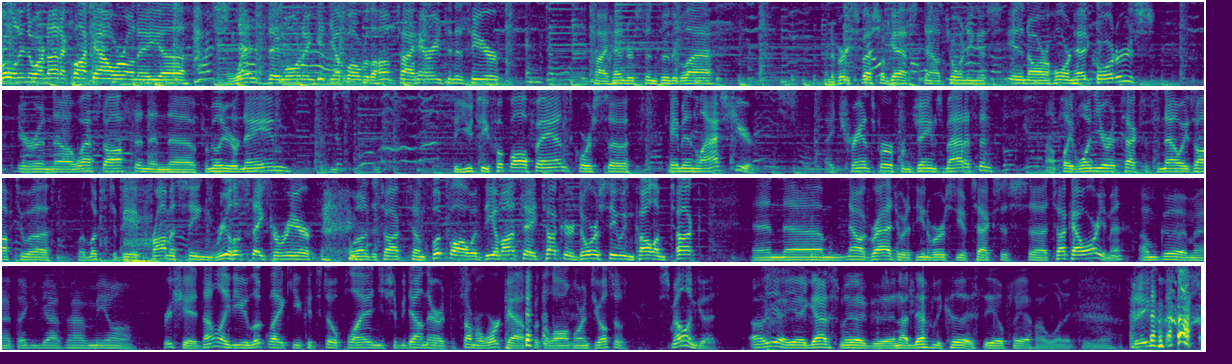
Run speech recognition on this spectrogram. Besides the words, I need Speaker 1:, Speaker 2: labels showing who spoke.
Speaker 1: Rolling into our 9 o'clock hour on a uh, Wednesday morning, getting you up over the hump. Ty Harrington is here. Ty Henderson through the glass. And a very special guest now joining us in our Horn headquarters here in uh, West Austin. And uh, familiar name to UT football fans. Of course, uh, came in last year. A transfer from James Madison. Uh, played one year at Texas, and now he's off to a what looks to be a promising real estate career. We wanted to talk some football with Diamante Tucker Dorsey. We can call him Tuck, and um, now a graduate at the University of Texas. Uh, Tuck, how are you, man?
Speaker 2: I'm good, man. Thank you guys for having me on.
Speaker 1: Appreciate it. Not only do you look like you could still play, and you should be down there at the summer workouts with the Longhorns, you also smelling good.
Speaker 2: Oh yeah, yeah, you gotta smell good, and I definitely could still play if I wanted to, man.
Speaker 1: See,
